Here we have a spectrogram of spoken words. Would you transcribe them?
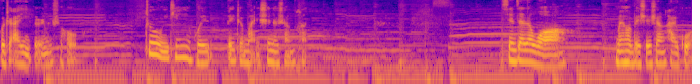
或者爱一个人的时候，终有一天你会背着满身的伤痕。现在的我，没有被谁伤害过，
